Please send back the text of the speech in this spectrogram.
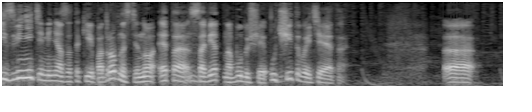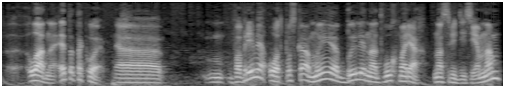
Извините меня за такие подробности, но это совет на будущее. Учитывайте это. Ладно, это такое. Э, во время отпуска мы были на двух морях. На Средиземном,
